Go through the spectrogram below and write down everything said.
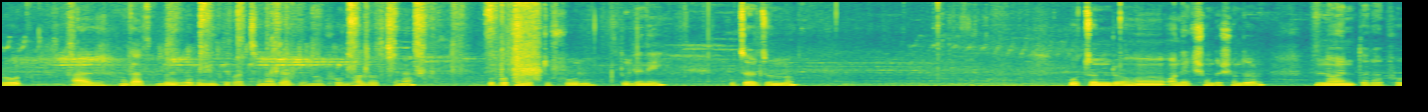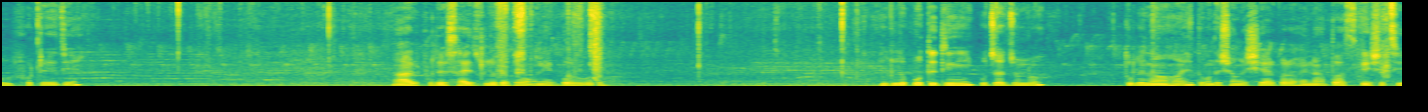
রোদ, আর গাছগুলো ওইভাবে নিতে পারছে না, যার জন্য ফুল ভালো হচ্ছে না। তো প্রথমে একটু ফুল তুলে নেই পূজার জন্য। প্রচণ্ড অনেক সুন্দর সুন্দর নয়নতারা ফুল ফোটে যে। আর ফুলের সাইজগুলো দেখো, অনেক বড় বড়। এগুলো প্রতিদিনই পূজার জন্য তুলে নেওয়া হয়, তোমাদের সঙ্গে শেয়ার করা হয় না। তো আজকে এসেছি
